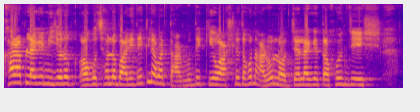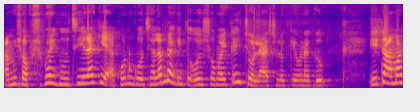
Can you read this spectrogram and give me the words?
খারাপ লাগে নিজেরও অগোছালো বাড়ি দেখলে। আবার তার মধ্যে কেউ আসলে তখন আরও লজ্জা লাগে তখন যে আমি সবসময় গুছিয়ে রাখি, এখন গোছালাম না। কিন্তু ওই সময়টাই চলে আসলো কেউ না কেউ। এটা আমার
